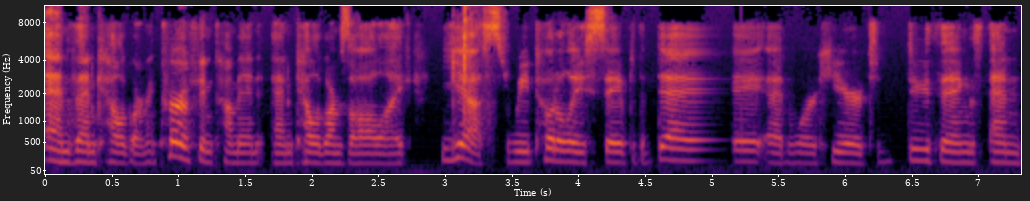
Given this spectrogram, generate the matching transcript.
And then Celegorm and Curufin come in, and Celegorm's all like, "Yes, we totally saved the day, and we're here to do things," and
